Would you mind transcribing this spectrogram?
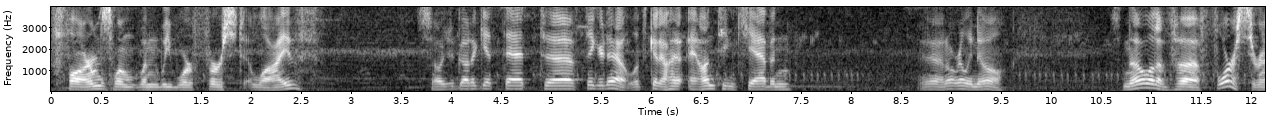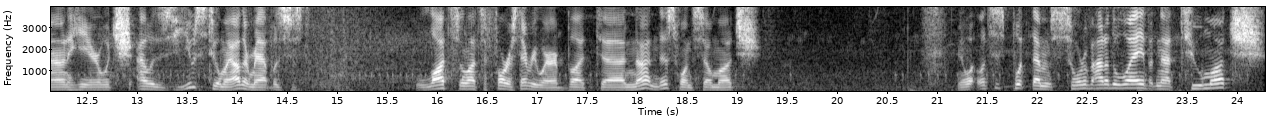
farms when, when we were first alive. So you got to get that uh, figured out. Let's get a, a, hunting cabin. Yeah, I don't really know. There's not a lot of uh, forests around here, which I was used to my other map was just lots and lots of forest everywhere, but uh, not in this one so much. You know what, let's just put them sort of out of the way, but not too much.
